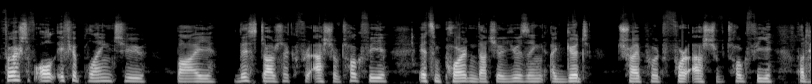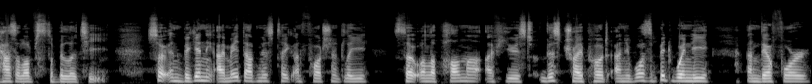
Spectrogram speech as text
First of all, if you're planning to buy this star tracker for astrophotography, it's important that you're using a good tripod for astrophotography that has a lot of stability. So in the beginning I made that mistake unfortunately, so on La Palma I've used this tripod and it was a bit windy and therefore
